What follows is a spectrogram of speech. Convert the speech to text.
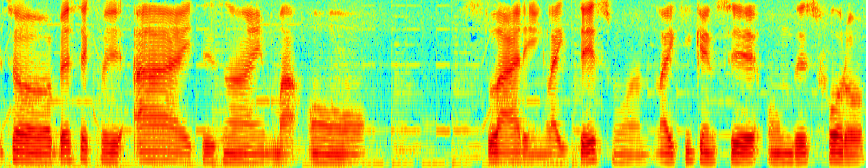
so basically I design my own sliding like this one. Like you can see on this photo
